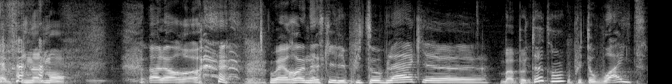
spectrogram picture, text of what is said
Euh, Finalement. Alors, euh, ouais, Ron, est-ce qu'il est plutôt black euh, Bah, peut-être, hein. ou plutôt white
